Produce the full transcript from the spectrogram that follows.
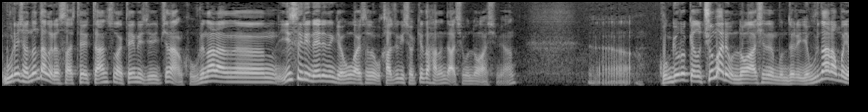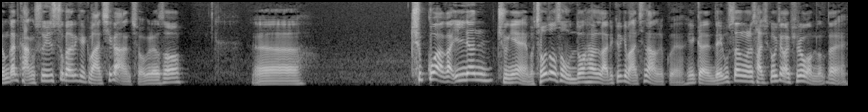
물에 젖는다 그래서 사실 단순하게 데미지 입지는 않고. 우리나라는 이슬이 내리는 경우가 있어서 가죽이 젖기도 하는데 아침 운동하시면. 어, 공교롭게도 주말에 운동하시는 분들이 우리나라 뭐 연간 강수 일수가 그렇게 많지가 않죠. 그래서 어, 축구화가 1년 중에 뭐 젖어서 운동할 날이 그렇게 많지는 않을 거예요. 그러니까 내구성을 사실 걱정할 필요가 없는데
